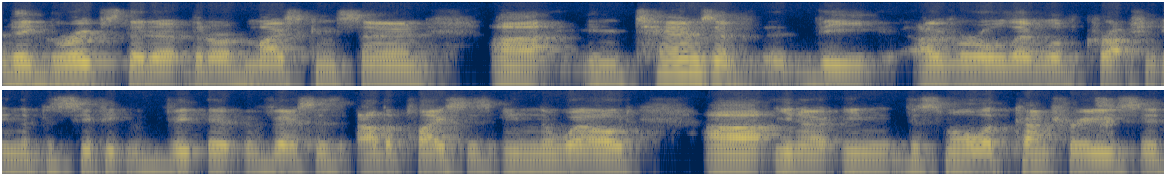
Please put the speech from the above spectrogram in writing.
the groups that are that are of most concern uh, in terms of the overall level of corruption in the Pacific versus other places in the world. Uh, you know, in the smaller countries at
